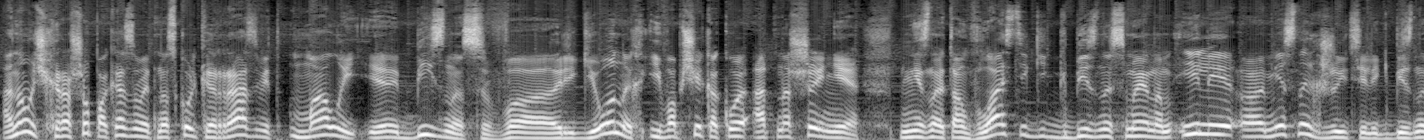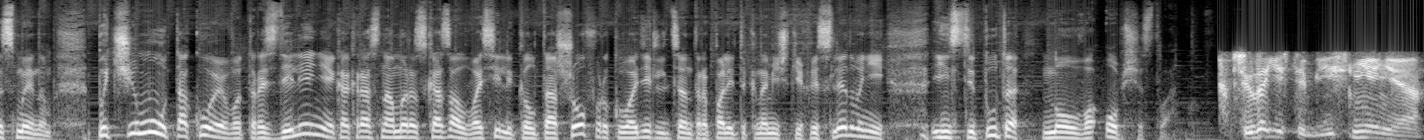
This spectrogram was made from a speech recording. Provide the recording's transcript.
она очень хорошо показывает, насколько развит малый э, бизнес в регионах и вообще какое отношение, не знаю, там власти к к бизнесменам или э, местных жителей к бизнесменам. Почему такое вот разделение, как раз нам и рассказал Василий Колташов, руководитель Центра политэкономических исследований Института нового общества. Всегда есть объяснение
